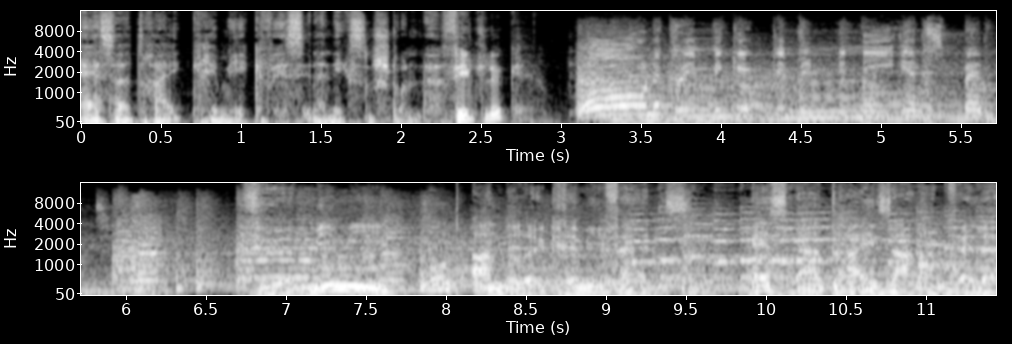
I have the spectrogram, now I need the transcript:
SR3 Krimi-Quiz in der nächsten Stunde. Viel Glück! Ohne Krimi geht die Mimi nie ins Bett. Für Mimi und andere Krimi-Fans. SR3 Saarlandwelle.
